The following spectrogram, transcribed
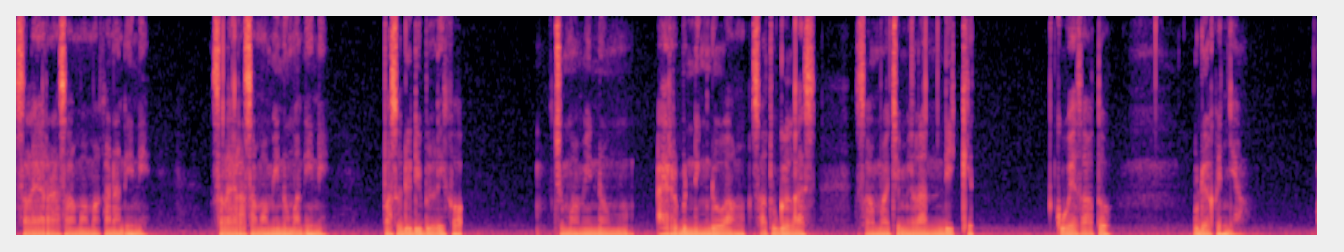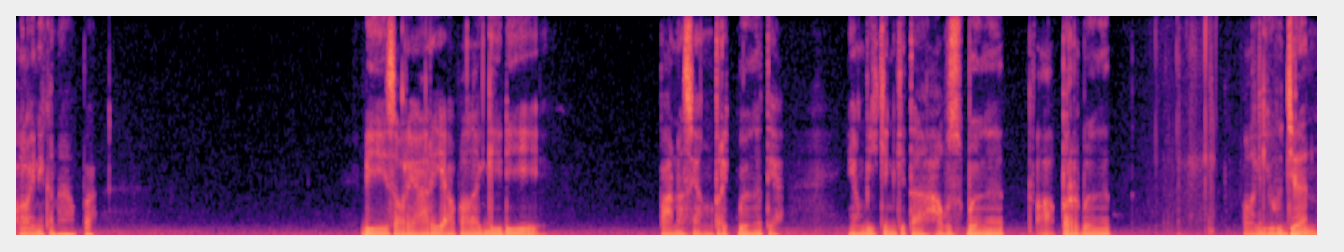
selera sama makanan ini selera sama minuman ini. Pas udah dibeli kok cuma minum air bening doang satu gelas sama cemilan dikit kue satu udah kenyang. Oh ini kenapa? Di sore hari apalagi di panas yang terik banget ya yang bikin kita haus banget lapar banget apalagi hujan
